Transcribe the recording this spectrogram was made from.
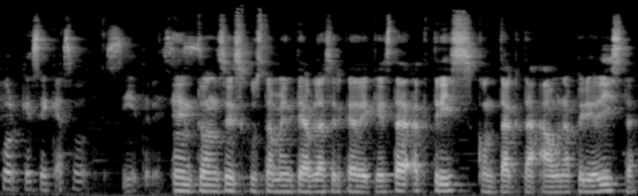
porque se casó siete veces. Entonces justamente habla acerca de que esta actriz contacta a una periodista.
